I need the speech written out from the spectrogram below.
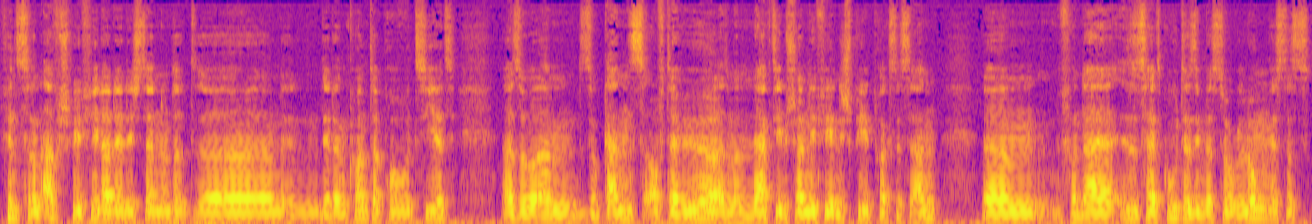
finsteren Abspielfehler, der dich dann unter, äh, der dann Konter provoziert. Also ähm, so ganz auf der Höhe, also man merkt ihm schon die fehlende Spielpraxis an. Ähm, von daher ist es halt gut, dass ihm das so gelungen ist. Das,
